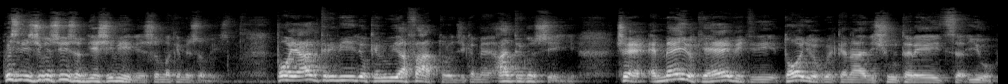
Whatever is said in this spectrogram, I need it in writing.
Questi 10 consigli sono 10 video insomma che mi sono visto. Poi altri video che lui ha fatto, logicamente, altri consigli. Cioè è meglio che eviti di togliere quel canale di Shooter Aids You.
